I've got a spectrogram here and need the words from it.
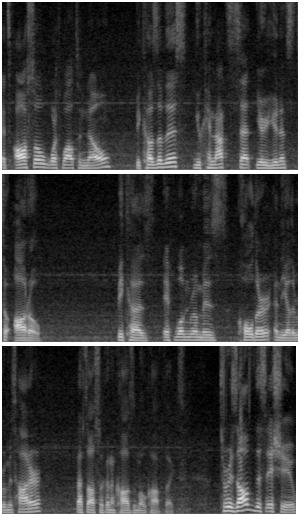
It's also worthwhile to know, because of this, you cannot set your units to auto. Because if one room is colder and the other room is hotter, that's also going to cause the mode conflict. To resolve this issue,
